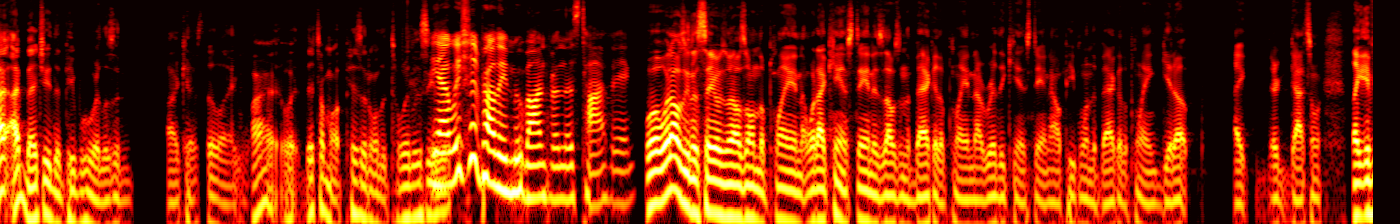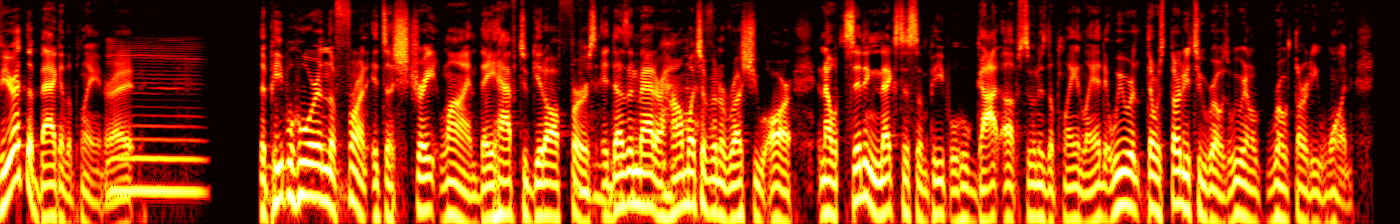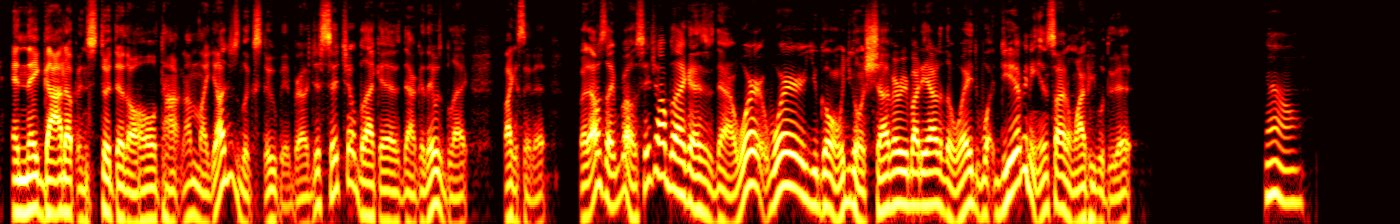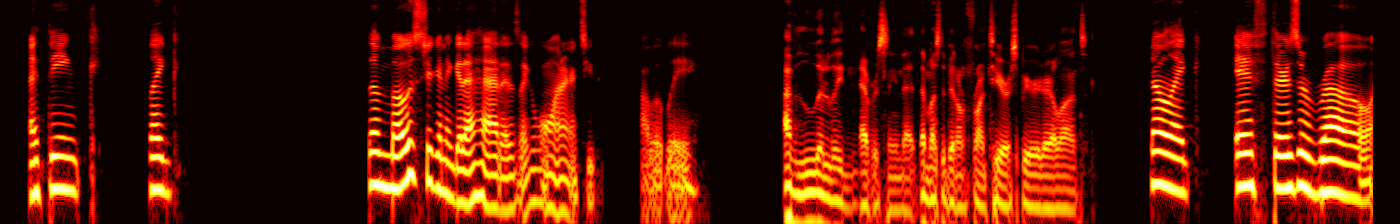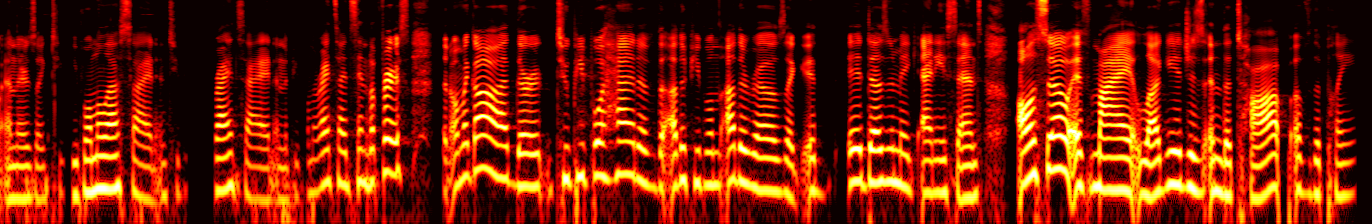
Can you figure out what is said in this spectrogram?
I, I bet you the people who are listening podcast, they're like, why? What? They're talking about pissing on the toilet seat. yeah, we should probably move on from this topic. Well, what I was gonna say was when I was on the plane, what I can't stand is I was in the back of the plane. And I really can't stand how people in the back of the plane get up, like they're got some. Like if you're at the back of the plane, right? Mm, The people who are in the front, it's a straight line. They have to get off first. It doesn't matter how much of in a rush you are. And I was sitting next to some people who got up soon as the plane landed. We were there was 32 rows. We were in row 31, and they got up and stood there the whole time. And I'm like, y'all just look stupid, bro. Just sit your black ass down because they was black. Like I say that, but I was like, bro, sit y'all black asses down. Where where are you going? What you gonna shove everybody out of the way? What, do you have any insight on why people do that? no, I think like the most you're gonna get ahead is like one or two people probably. I've literally never seen that. That must have been on Frontier or Spirit Airlines. No, like if there's a row and there's like two people on the left side and two people on the right side and the people on the right side stand up first, then oh my god, there are two people ahead of the other people in the other rows. Like it it doesn't make any sense. Also, if my luggage is in the top of the plane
